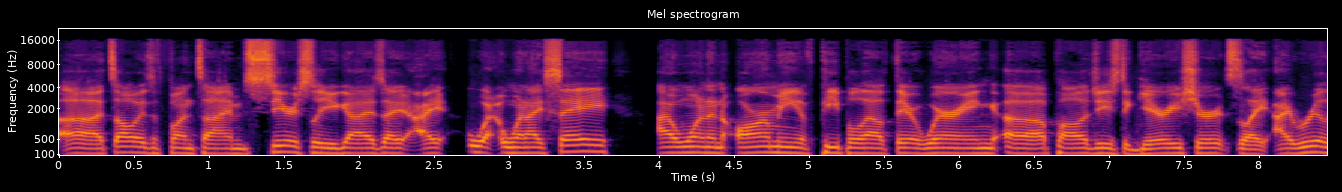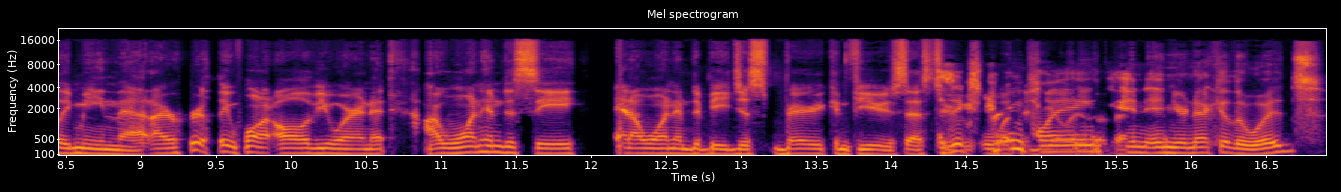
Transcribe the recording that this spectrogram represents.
Uh, it's always a fun time. Seriously, you guys, I, I when I say I want an army of people out there wearing uh, apologies to Gary shirts, like I really mean that. I really want all of you wearing it. I want him to see, and I want him to be just very confused as to Is Extreme is playing in, in your neck of the woods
